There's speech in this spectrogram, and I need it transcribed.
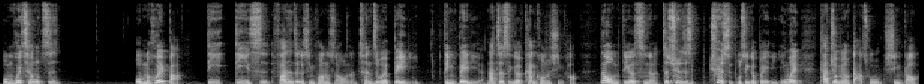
我们会称之，我们会把第第一次发生这个情况的时候呢，称之为背离，顶背离了。那这是一个看空的信号。那我们第二次呢，这确实是确实不是一个背离，因为它就没有打出新高，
